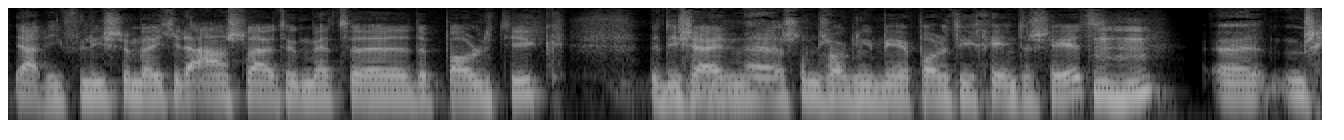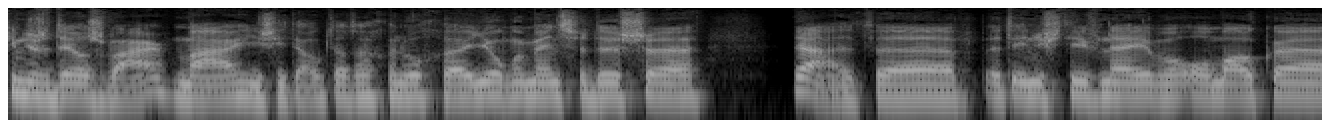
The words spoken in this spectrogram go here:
ja, die verliezen een beetje de aansluiting met de politiek. Die zijn soms ook niet meer politiek geïnteresseerd. Mm -hmm. misschien is het deels waar, maar je ziet ook dat er genoeg jonge mensen dus ja, het, uh, het initiatief nemen om ook uh,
